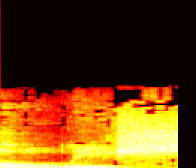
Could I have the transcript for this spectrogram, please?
Holy sh!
